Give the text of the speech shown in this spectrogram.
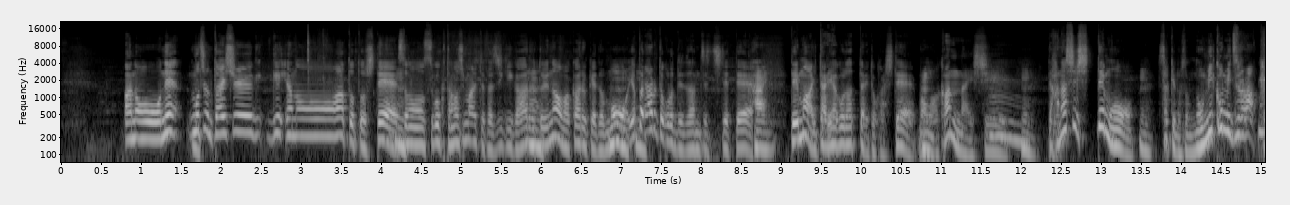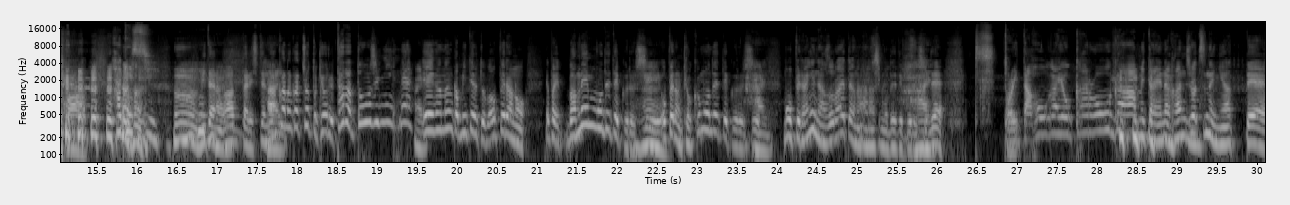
あのね、もちろん大衆げ、あのーアートとして、ん。そのすごく楽しまれてた時期があるというのは分かるけども、うん。やっぱりあるところで断絶してて、はい。でまあイタリア語だったりとかして、まあ、うん。分かんないし、うん。うん。で話知っても、うん。さっきのその飲み込みづらとか、激しい。うん、みたいなのがあったりして、はい。なかなかちょっと距離ただ同時にね、はい。映画なんか見てるとオペラのやっぱり場面も出てくるし、うん。オペラの曲も出てくるし、はい。もうオペラになぞらえたような話も出てくるしはい。で、知っといた方がよかろうがみたいな感じは常にあって。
